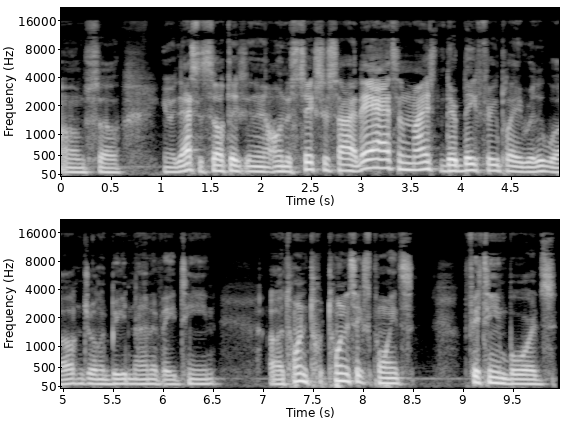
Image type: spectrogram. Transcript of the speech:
Um, so you know that's the Celtics, and then on the Sixers side, they had some nice. Their big three played really well. Joel Embiid nine of 18, uh, 20, 26 points, 15 boards.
